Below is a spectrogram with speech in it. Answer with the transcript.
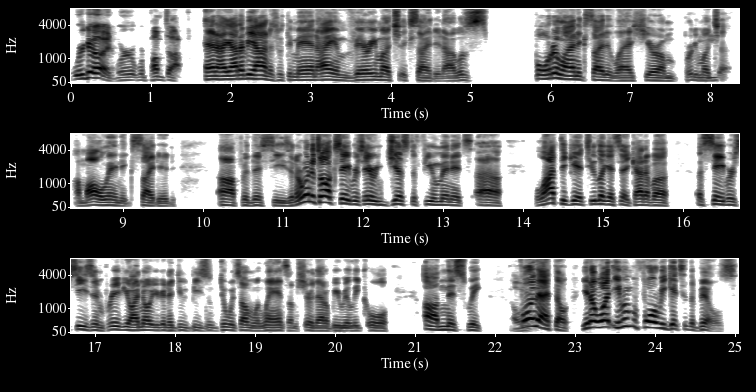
we're good. We're we're pumped up. And I got to be honest with you, man. I am very much excited. I was borderline excited last year. I'm pretty mm-hmm. much I'm all in excited uh, for this season. I'm going to talk Sabres here in just a few minutes. Uh, a lot to get to. Like I said, kind of a, a Sabres season preview. I know you're going to do be doing something with Lance. I'm sure that'll be mm-hmm. really cool um, this week. Oh, for yeah. that, though, you know what? Even before we get to the Bills,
